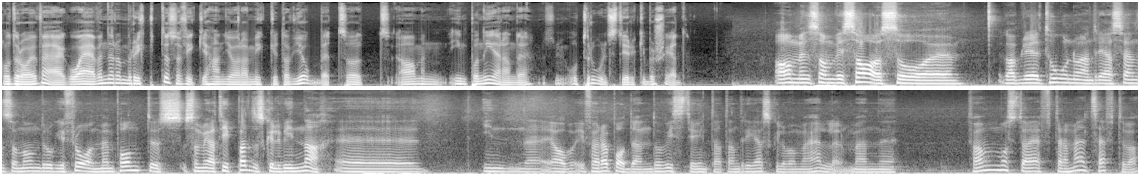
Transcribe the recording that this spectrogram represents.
och dra iväg? Och även när de ryckte så fick ju han göra mycket av jobbet. Så att, ja men imponerande. Otroligt styrkebesked. Ja men som vi sa så eh, Gabriel Thorn och Andreas Svensson de drog ifrån men Pontus som jag tippade skulle vinna eh, in, eh, ja, i förra podden. Då visste jag inte att Andreas skulle vara med heller men eh, för han måste ha efteranmälts efter va?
